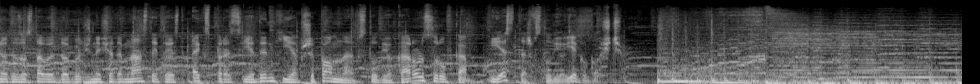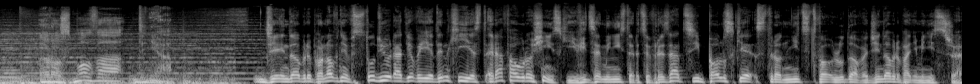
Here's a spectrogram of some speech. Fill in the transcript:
Minuty zostały do godziny 17. To jest Ekspres Jedynki. Ja przypomnę, w studio Karol Surówka. Jest też w studio jego gość. Rozmowa dnia. Dzień dobry ponownie w studiu radiowej jedynki jest Rafał Rosiński, wiceminister cyfryzacji, Polskie Stronnictwo Ludowe. Dzień dobry panie ministrze.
